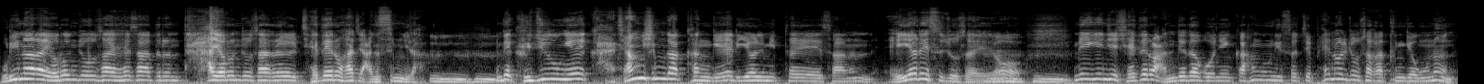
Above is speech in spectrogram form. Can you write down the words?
우리나라 여론조사 회사들은 다 여론조사를 제대로 하지 않습니다. 음, 음. 근데 그 중에 가장 심각한 게 리얼미터에서 하는 ARS 조사예요. 음, 음. 근데 이게 이제 제대로 안 되다 보니까 한국 리서치 패널 조사 같은 경우는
